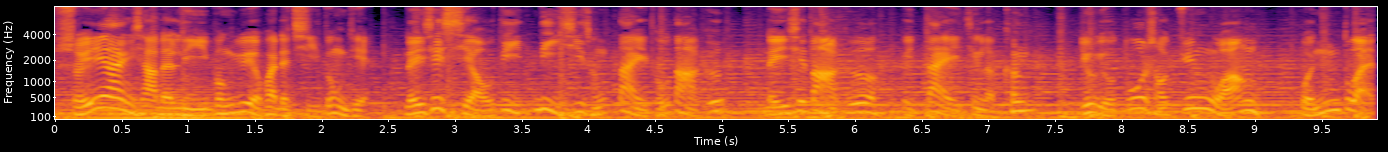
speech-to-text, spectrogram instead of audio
谁按下了礼崩乐坏的启动键？哪些小弟逆袭成带头大哥？哪些大哥被带进了坑？又有多少君王魂断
